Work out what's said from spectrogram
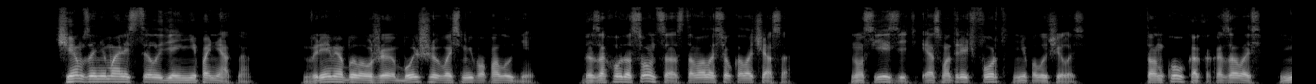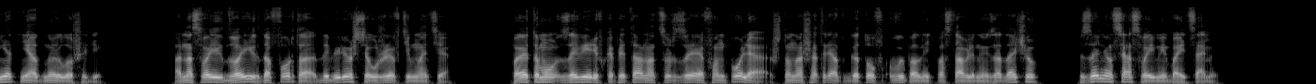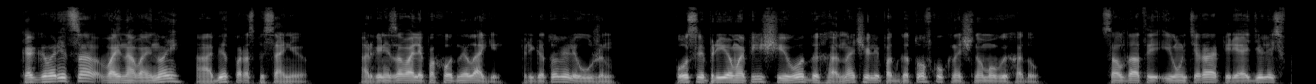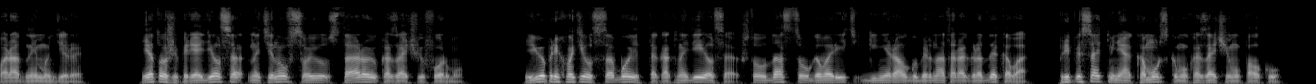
Чем занимались целый день, непонятно. Время было уже больше восьми пополудни. До захода солнца оставалось около часа. Но съездить и осмотреть форт не получилось. В танку, как оказалось, нет ни одной лошади. А на своих двоих до форта доберешься уже в темноте. Поэтому, заверив капитана Цурзея фон Поля, что наш отряд готов выполнить поставленную задачу, занялся своими бойцами. Как говорится, война войной, а обед по расписанию. Организовали походный лагерь, приготовили ужин. После приема пищи и отдыха начали подготовку к ночному выходу. Солдаты и унтера переоделись в парадные мундиры. Я тоже переоделся, натянув свою старую казачью форму. Ее прихватил с собой, так как надеялся, что удастся уговорить генерал-губернатора Градекова приписать меня к Амурскому казачьему полку.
